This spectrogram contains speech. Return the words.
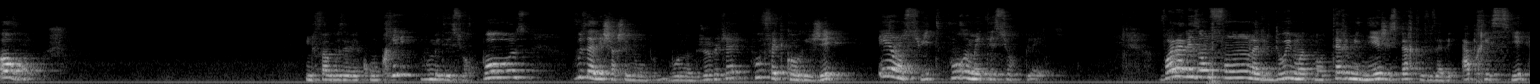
orange. Une fois que vous avez compris, vous mettez sur pause, vous allez chercher le bon objet, vous faites corriger et ensuite vous remettez sur play. Voilà les enfants, la vidéo est maintenant terminée. J'espère que vous avez apprécié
